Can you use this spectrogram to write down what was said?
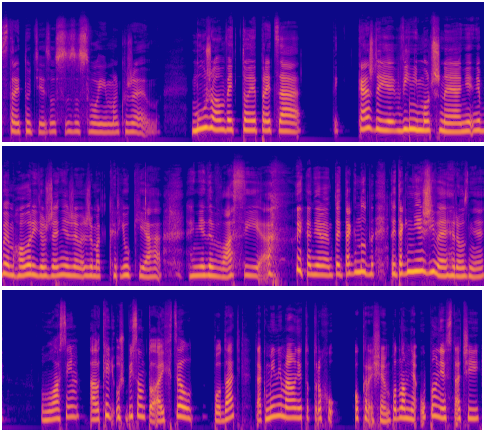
stretnutie so, so svojím akože mužom, veď to je predsa každé je výnimočné a ne, nebudem hovoriť o žene, že, že má krivky a hnedé vlasy a ja neviem, to je tak nudné, to je tak neživé hrozne. Vlasím, ale keď už by som to aj chcel podať, tak minimálne to trochu okrešem. Podľa mňa úplne stačí,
